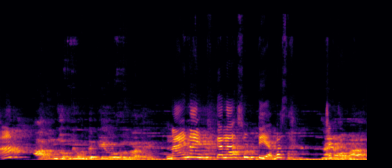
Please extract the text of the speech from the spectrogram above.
आ? अजून झोपले म्हणते ती रोज राहते नाही नाही त्याला सुट्टी आहे बसा. नाही बाबा.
